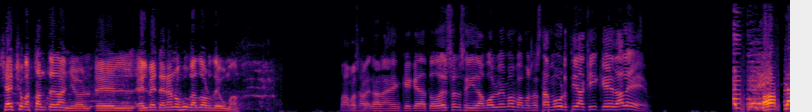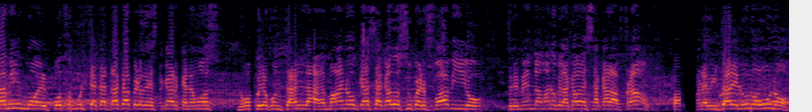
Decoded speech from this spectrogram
se ha hecho bastante daño el, el- el veterano jugador de UMA. Vamos a ver ahora en qué queda todo eso. Enseguida volvemos. Vamos hasta Murcia. Quique, dale. Ahora mismo el Pozo Murcia que ataca, pero destacar que no hemos, no hemos podido contar la mano que ha sacado Super Fabio. Tremenda mano que le acaba de sacar a Fran pa- para evitar el 1-1.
